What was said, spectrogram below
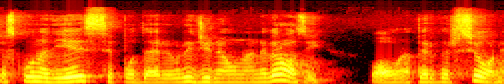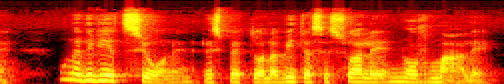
Ciascuna di esse può dare origine a una nevrosi o a una perversione, una deviazione rispetto alla vita sessuale normale,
